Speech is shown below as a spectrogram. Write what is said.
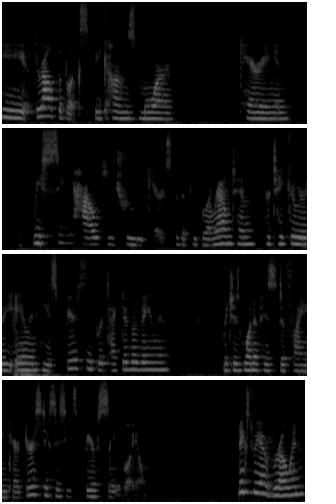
he, throughout the books, becomes more caring and we see how he truly cares for the people around him, particularly Aelin. He is fiercely protective of Aelin, which is one of his defining characteristics is he's fiercely loyal. Next we have Rowan.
